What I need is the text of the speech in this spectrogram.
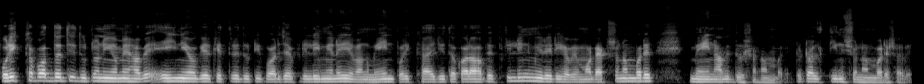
পরীক্ষা পদ্ধতি দুটো নিয়মে হবে। এই নিয়োগের ক্ষেত্রে দুটি পর্যায়ে প্রিলিমিনারি এবং মেইন পরীক্ষা আয়োজিত করা হবে। প্রিলিমিনারি হবে, মোট একশো নম্বরের মেইন হবে দুশো নম্বরের। টোটাল তিনশো নম্বরের হবে।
